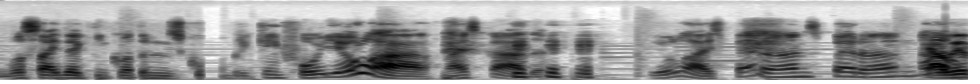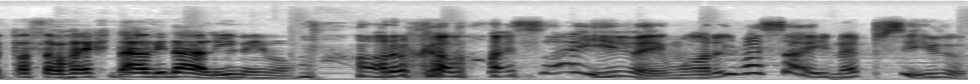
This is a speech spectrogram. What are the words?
vou sair daqui enquanto eu não descobrir quem foi. E eu lá, na escada. eu lá, esperando, esperando. Acabei de passar o resto da vida ali, meu irmão. Uma hora o cara vai sair, velho. Uma hora ele vai sair, não é possível.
